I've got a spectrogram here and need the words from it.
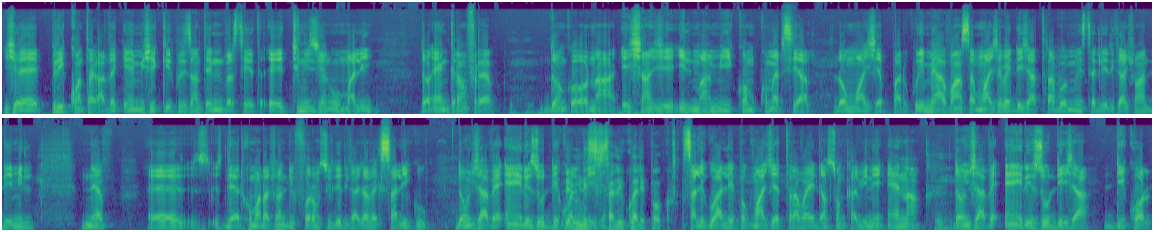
j'ai pris contact avec un monsieur qui représentait l'université euh, tunisienne au Mali donc un grand frère. Donc on a échangé, il m'a mis comme commercial. Donc moi j'ai parcouru. Mais avant ça, moi j'avais déjà travaillé au ministère de l'Éducation en 2009 euh, les recommandations du forum sur l'éducation avec Saligou. Donc j'avais un réseau d'écoles. Le ministre Saligou à l'époque Saligou à l'époque. Moi j'ai travaillé dans son cabinet un an. Mhm. Donc j'avais un réseau déjà d'écoles.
